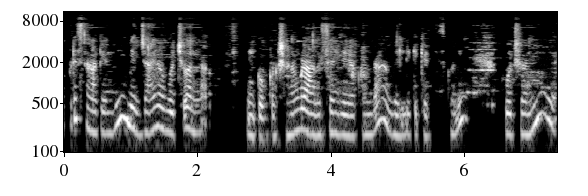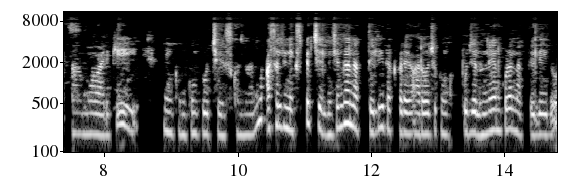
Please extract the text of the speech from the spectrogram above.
ఇప్పుడే స్టార్ట్ అయింది. మీరు జాయిన్ అవ్వచ్చు అన్నారు. ఇంకొక క్షణం కూడా ఆలస్యం చేయకుండా వెళ్ళి టికెట్ తీసుకొని కూర్చొని అమ్మవారికి నేను కుంకుమ పూజ చేసుకున్నాను. అసలు నేను ఎక్స్‌పెక్ట్ చేయలేదు. నిజంగా నాకు తెలియదు అక్కడ ఆ రోజు కుంకుమ పూజలు ఉన్నాయని కూడా నాకు తెలియదు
